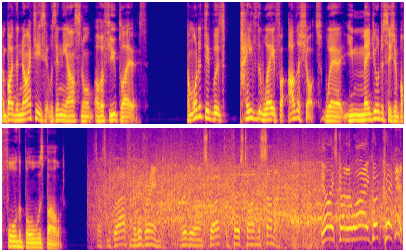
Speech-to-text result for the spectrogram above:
And by the 90s, it was in the arsenal of a few players. And what it did was pave the way for other shots where you made your decision before the ball was bowled. So it's McGrath from the river end, really on strike for the first time this summer. Oh, he's got it away. Good cricket.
